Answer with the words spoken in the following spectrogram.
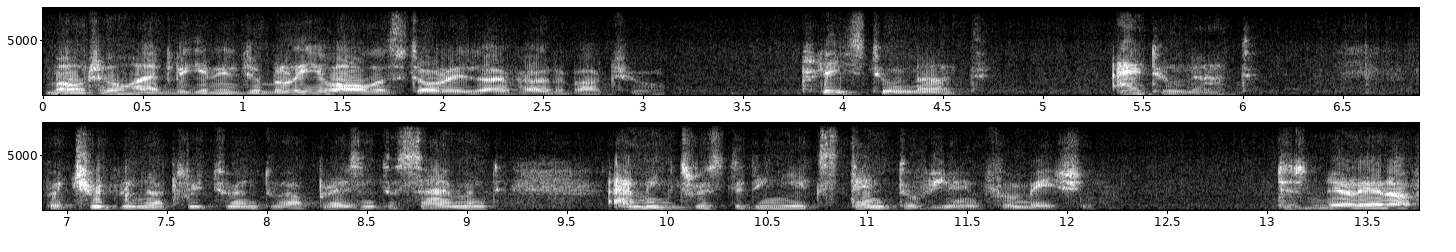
Moto, I'm beginning to believe all the stories I've heard about you. Please do not. I do not. But should we not return to our present assignment? I'm interested in the extent of your information. It isn't nearly enough.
